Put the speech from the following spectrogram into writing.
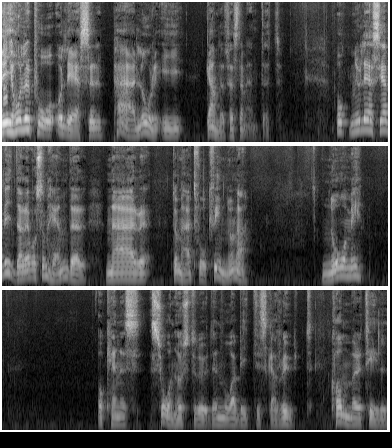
Vi håller på och läser pärlor i Gamla testamentet. Och nu läser jag vidare vad som händer när de här två kvinnorna, Nomi och hennes sonhustru, den moabitiska Rut, kommer till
